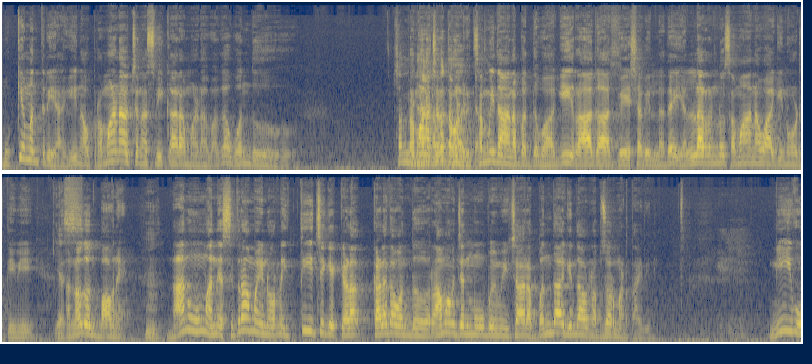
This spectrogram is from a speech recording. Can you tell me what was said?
ಮುಖ್ಯಮಂತ್ರಿಯಾಗಿ ನಾವು ಪ್ರಮಾಣ ವಚನ ಸ್ವೀಕಾರ ಮಾಡುವಾಗ ಒಂದು ಪ್ರಮಾಣ ವಚನ ತಗೊಂಡಿರಿ ಸಂವಿಧಾನಬದ್ಧವಾಗಿ ಸಂವಿಧಾನಬದ್ಧವಾಗಿ ರಾಗ ದ್ವೇಷವಿಲ್ಲದೆ ಎಲ್ಲರನ್ನೂ ಸಮಾನವಾಗಿ ನೋಡ್ತೀವಿ ಅನ್ನೋದೊಂದು ಭಾವನೆ. ನಾನು ಮಾನ್ಯ ಸಿದ್ದರಾಮಯ್ಯನವ್ರನ್ನ ಇತ್ತೀಚೆಗೆ ಕೆಳ ಕಳೆದ ಒಂದು ರಾಮ ಜನ್ಮಭೂಮಿ ವಿಚಾರ ಬಂದಾಗಿಂದ ಅವ್ರನ್ನ ಅಬ್ಸರ್ವ್ ಮಾಡ್ತಾ ಇದ್ದೀನಿ. ನೀವು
